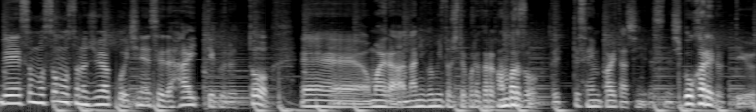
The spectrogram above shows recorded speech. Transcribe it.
でそもそもその中学校1年生で入ってくると、えー、お前ら何組としてこれから頑張るぞって言って先輩たちにですねしごかれるっていう。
